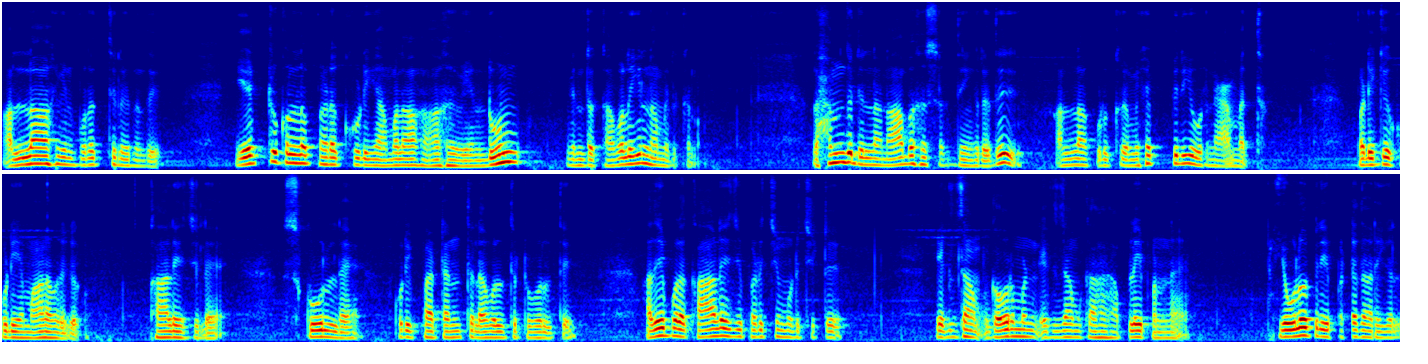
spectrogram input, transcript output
அல்லாஹுவின் புறத்திலிருந்து ஏற்றுக்கொள்ளப்படக்கூடிய அமலாக ஆக வேண்டும் என்ற கவலையில் நாம் இருக்கணும். அலமதுல்லா ஞாபக சக்திங்கிறது அல்லாஹ் கொடுக்குற மிகப்பெரிய ஒரு நேமத் படிக்கக்கூடிய மாணவர்கள் காலேஜில் ஸ்கூலில் குறிப்பாக டென்த்து லெவல்த்து டுவெல்த்து அதே போல் காலேஜ் படித்து முடிச்சுட்டு எக்ஸாம் கவர்மெண்ட் எக்ஸாமுக்காக அப்ளை பண்ண எவ்வளோ பெரிய பட்டதாரிகள்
